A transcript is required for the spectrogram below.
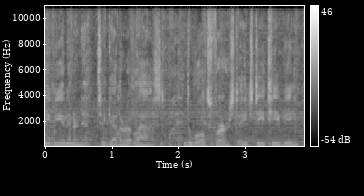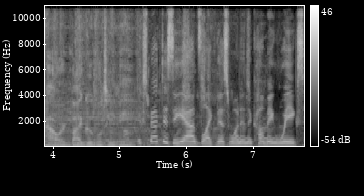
TV and internet together at last. The world's first HD TV powered by Google TV. Expect to see ads like this one in the coming weeks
